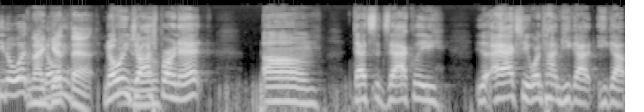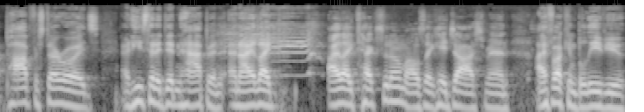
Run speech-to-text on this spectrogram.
you know what? And I get that, Knowing you Josh know? Barnett, um, that's exactly. I actually one time he got he got popped for steroids, and he said it didn't happen. And I like, I like texted him. I was like, "Hey Josh, man, I fucking believe you.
